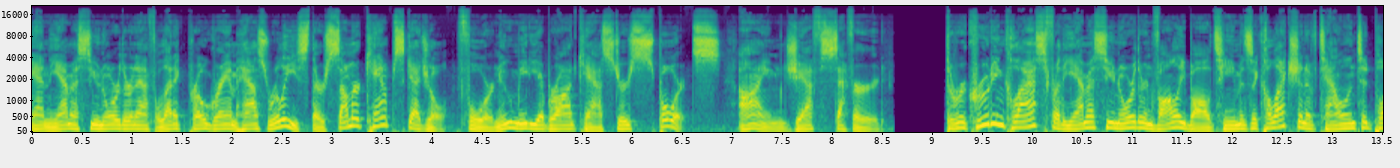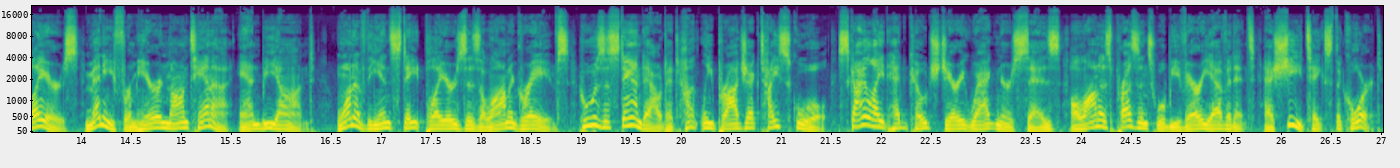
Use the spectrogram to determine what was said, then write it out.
and the MSU Northern Athletic Program has released their summer camp schedule for new media broadcasters sports. I'm Jeff Sefford. The recruiting class for the MSU Northern volleyball team is a collection of talented players, many from here in Montana and beyond. One of the in state players is Alana Graves, who was a standout at Huntley Project High School. Skylight head coach Jerry Wagner says Alana's presence will be very evident as she takes the court.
